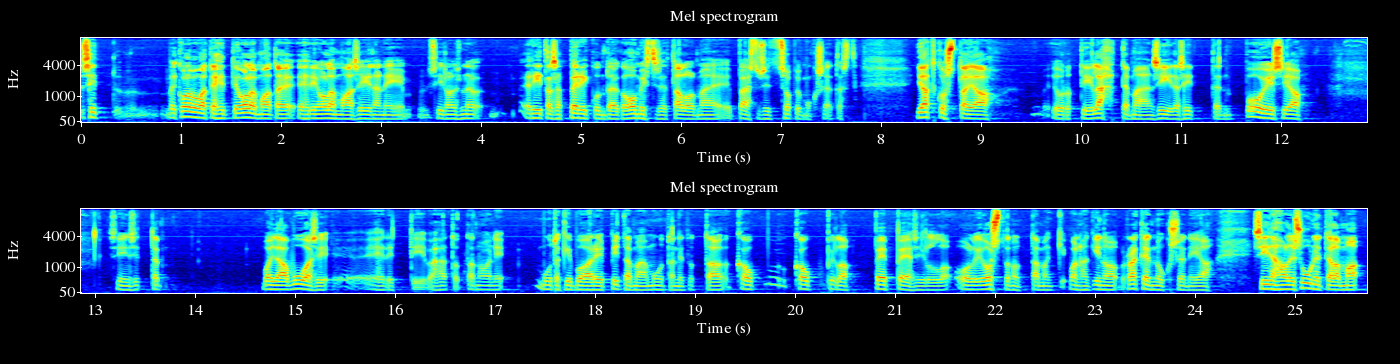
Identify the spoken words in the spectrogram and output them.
sitten me kolme vuotta ehdittiin olemaan tai ehdin olemaan siinä, niin siinä oli sellainen riitansa perikunta, joka omisti sen talon. Mä ei päästy sitten sopimukseen tästä jatkosta ja jouduttiin lähtemään siitä sitten pois ja siinä sitten vajaa vuosi ehdittiin vähän tota noin, muutakin baaria pitämään muuta, niin tota, kaup- kauppila Pepe silloin oli ostanut tämän vanhan kinorakennuksen ja siinähän oli suunnitelma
